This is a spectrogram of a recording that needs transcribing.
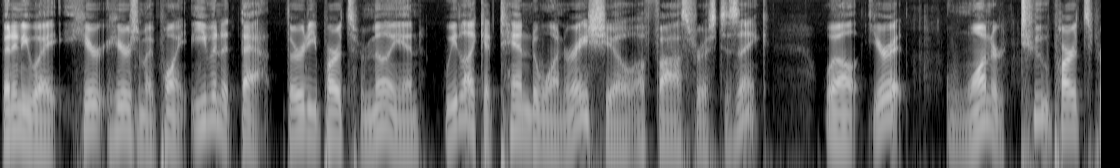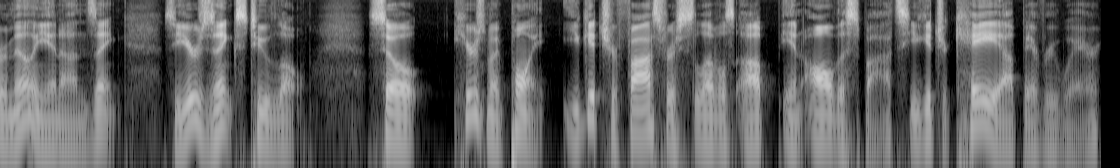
But anyway, here here's my point. Even at that, 30 parts per million, we like a 10 to 1 ratio of phosphorus to zinc. Well, you're at one or two parts per million on zinc. So your zinc's too low. So here's my point. You get your phosphorus levels up in all the spots. You get your K up everywhere.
